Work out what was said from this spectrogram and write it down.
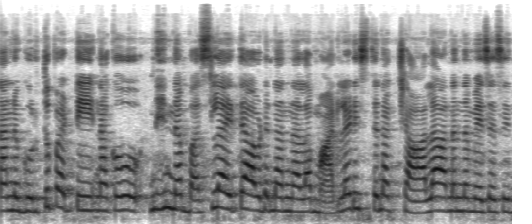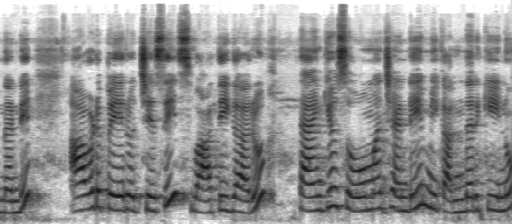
నన్ను గుర్తుపట్టి నాకు నిన్న బస్సులో అయితే ఆవిడ నన్ను అలా మాట్లాడిస్తే నాకు చాలా ఆనందం వేసేసిందండి. ఆవిడ పేరు వచ్చేసి స్వాతి గారు. థ్యాంక్ యూ సో మచ్ అండి. మీకు అందరికీను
